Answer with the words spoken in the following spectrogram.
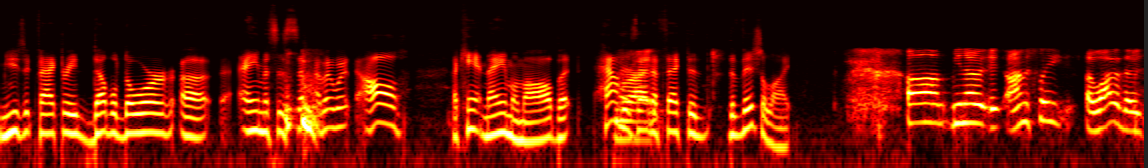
Music Factory, Double Door, uh, Amos's, I mean, all, I can't name them all, but how has Right. that affected the Visualite? Um, you know, it, honestly, a lot of those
